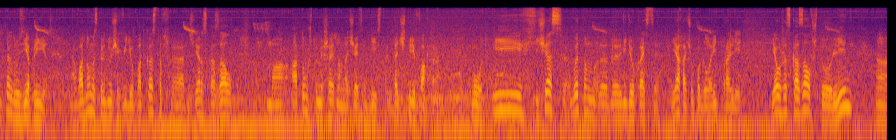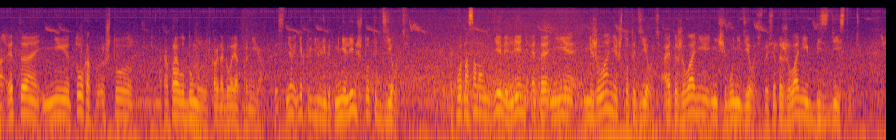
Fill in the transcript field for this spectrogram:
Итак, друзья, привет! В одном из предыдущих видеоподкастов э, я рассказал о том, что мешает нам начать действовать. Да, четыре фактора. Вот. И сейчас в этом э, видеокасте я хочу поговорить про лень. Я уже сказал, что лень э, это не то, как, что, как правило, думают, когда говорят про нее. То есть некоторые люди говорят, мне лень что-то делать. Так вот, на самом деле лень – это не, не желание что-то делать, а это желание ничего не делать. То есть это желание бездействовать.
